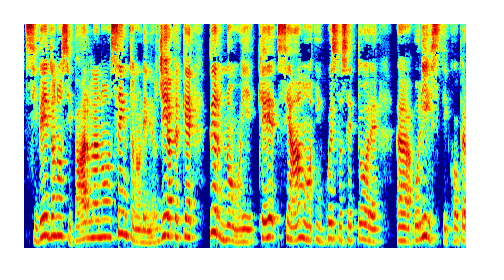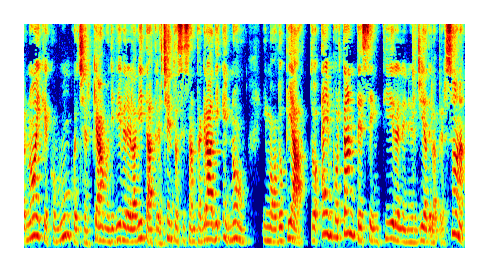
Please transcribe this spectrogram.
si vedono, si parlano, sentono l'energia perché per noi che siamo in questo settore uh, olistico, per noi che comunque cerchiamo di vivere la vita a 360 gradi e non in modo piatto, è importante sentire l'energia della persona,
